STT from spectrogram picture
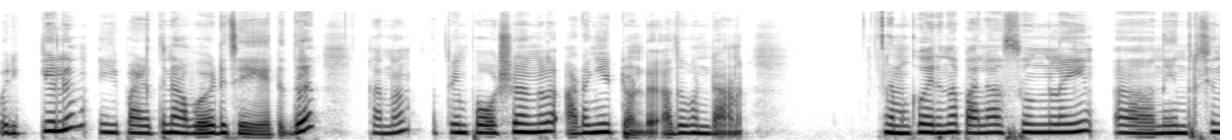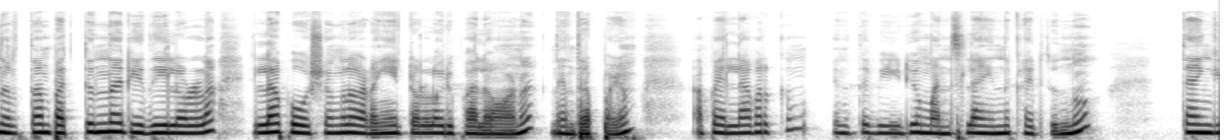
ഒരിക്കലും ഈ പഴത്തിനെ അവോയ്ഡ് ചെയ്യരുത്. കാരണം അത്രയും പോഷകങ്ങൾ അടങ്ങിയിട്ടുണ്ട്. അതുകൊണ്ടാണ്. നമുക്ക് വരുന്ന പല അസുഖങ്ങളെയും നിയന്ത്രിച്ച് നിർത്താൻ പറ്റുന്ന രീതിയിലുള്ള എല്ലാ പോഷകങ്ങളും അടങ്ങിയിട്ടുള്ള ഒരു ഫലമാണ് നേന്ത്രപ്പഴം. അപ്പോൾ എല്ലാവർക്കും ഇന്നത്തെ വീഡിയോ മനസ്സിലായി എന്ന് കരുതുന്നു. താങ്ക്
